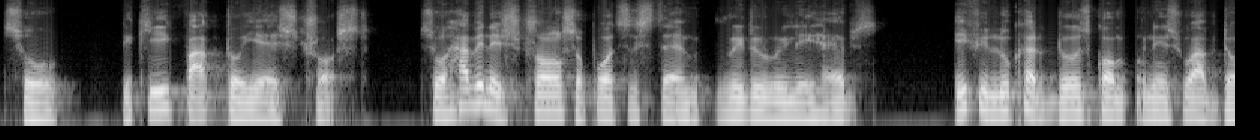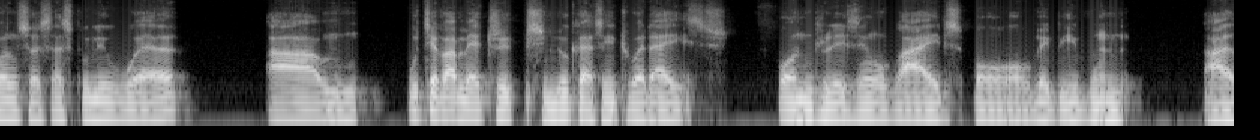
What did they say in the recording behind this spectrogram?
So the key factor here is trust. So having a strong support system really, really helps. If you look at those companies who have done successfully well, um, whichever metrics you look at it, whether it's fundraising wise or maybe even uh,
